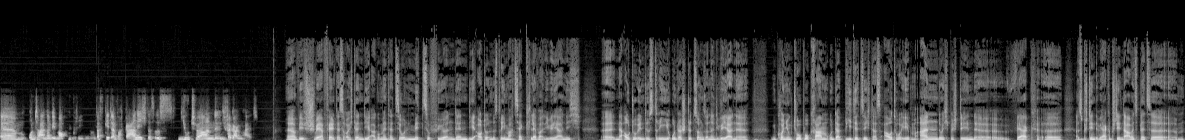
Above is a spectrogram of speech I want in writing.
ähm, unter anderem eben auch Hybriden. Und das geht einfach gar nicht. Das ist U-Turn in die Vergangenheit. Ja, wie schwer fällt es euch denn, die Argumentation mitzuführen? Denn die Autoindustrie macht es ja clever. Die will ja nicht äh, eine Autoindustrie-Unterstützung, sondern die will ja eine, ein Konjunkturprogramm und da bietet sich das Auto eben an durch bestehende äh, Werk, äh, also bestehende Werke, bestehende Arbeitsplätze, ähm,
